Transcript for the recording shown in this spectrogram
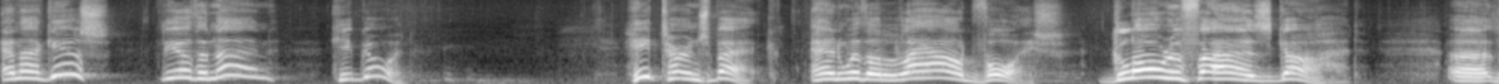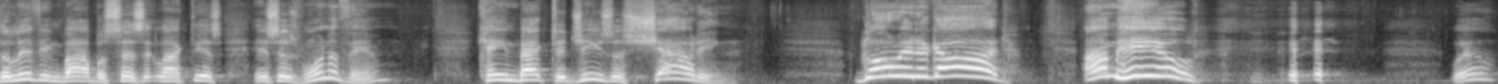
And I guess the other nine keep going. He turns back and with a loud voice glorifies God. Uh, the Living Bible says it like this it says, One of them came back to Jesus shouting, Glory to God! I'm healed. well,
